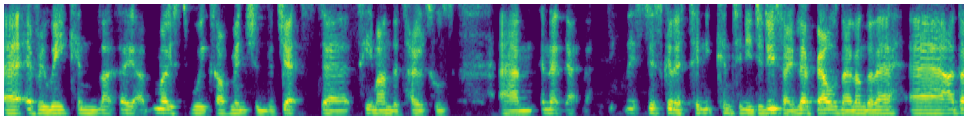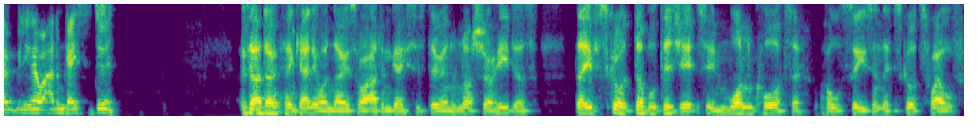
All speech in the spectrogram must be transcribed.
uh, every week. And like I say, uh, most weeks I've mentioned the Jets uh, team under totals, um, and that, that, it's just going to continue to do so. Le'Veon Bell's no longer there. Uh, I don't really know what Adam Gase is doing. I don't think anyone knows what Adam Gase is doing. I'm not sure he does. They've scored double digits in one quarter whole season. They scored 12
